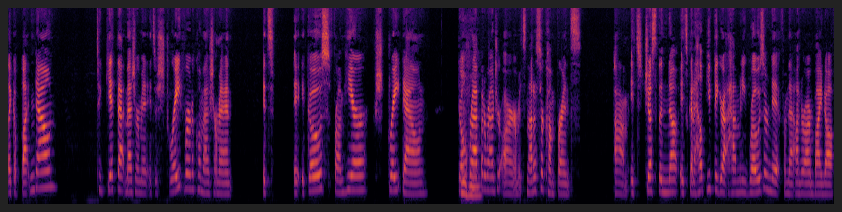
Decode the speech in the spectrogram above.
like a button down, to get that measurement. It's a straight vertical measurement. It's it, it goes from here straight down. Don't wrap it around your arm. It's not a circumference. Um, it's just the no. It's going to help you figure out how many rows are knit from that underarm bind off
